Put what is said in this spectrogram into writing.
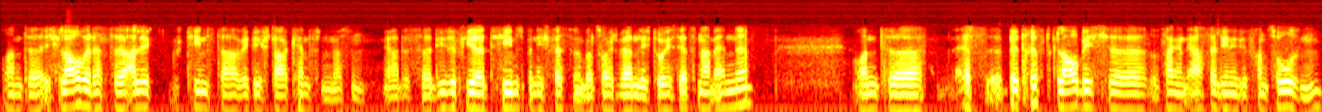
Und äh, ich glaube, dass äh, alle Teams da wirklich stark kämpfen müssen. Ja, dass äh, diese vier Teams, bin ich fest und überzeugt, werden sich durchsetzen am Ende. Und äh, es betrifft, glaube ich, äh, sozusagen in erster Linie die Franzosen,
